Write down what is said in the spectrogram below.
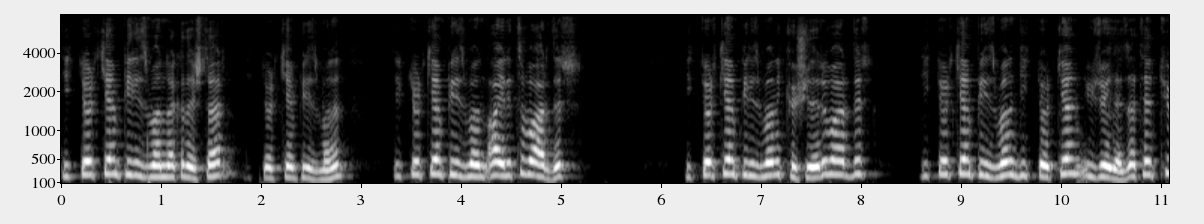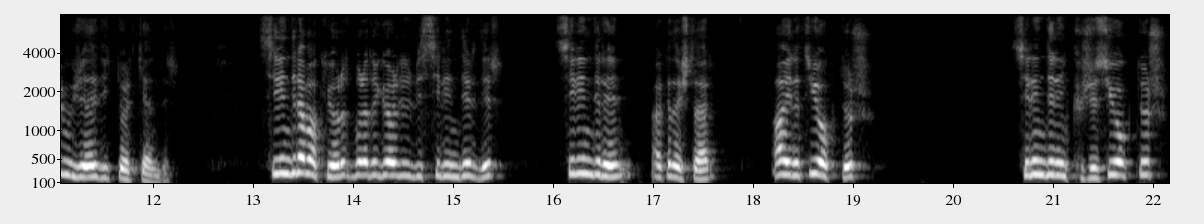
Dikdörtgen prizmanın arkadaşlar, dikdörtgen prizmanın dikdörtgen prizmanın ayrıtı vardır. Dikdörtgen prizmanın köşeleri vardır. Dikdörtgen prizmanın dikdörtgen yüzeyleri. Zaten tüm yüzeyler dikdörtgendir. Silindire bakıyoruz. Burada gördüğünüz bir silindirdir. Silindirin arkadaşlar ayrıtı yoktur. Silindirin köşesi yoktur.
